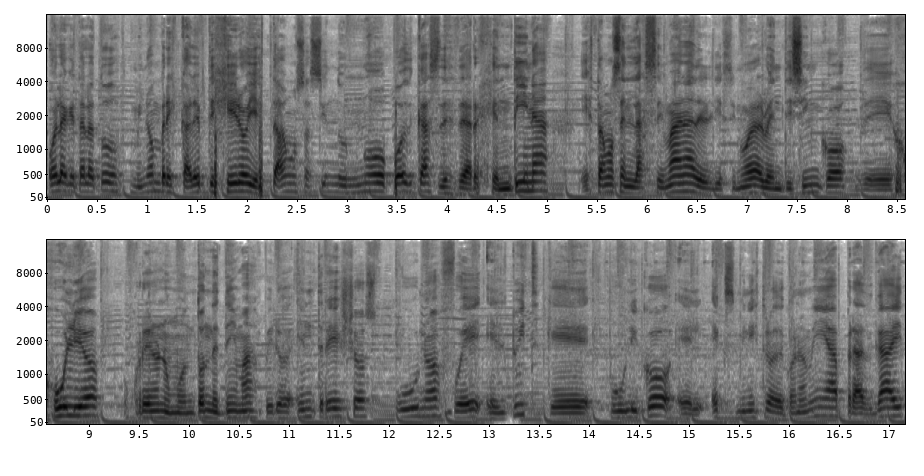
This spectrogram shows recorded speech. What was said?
Hola, ¿qué tal a todos? Mi nombre es Caleb Tejero y estamos haciendo un nuevo podcast desde Argentina. Estamos en la semana del 19 al 25 de julio. Ocurrieron un montón de temas, pero entre ellos uno fue el tweet que publicó el ex ministro de Economía, Pratt Guide.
